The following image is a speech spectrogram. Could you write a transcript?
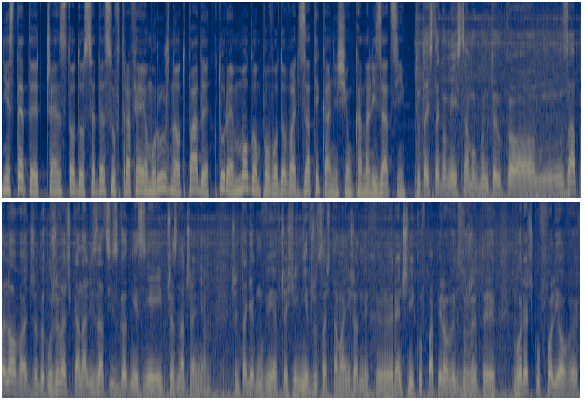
Niestety często do sedesów trafiają różne odpady, które mogą powodować zatykanie się kanalizacji. Tutaj z tego miejsca mógłbym tylko mm, zaapelować, żeby używać kanalizacji zgodnie z jej przeznaczeniem. Czyli tak jak mówiłem wcześniej, nie wrzucać tam ani żadnych e, ręczników papierowych zużytych, woreczków foliowych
